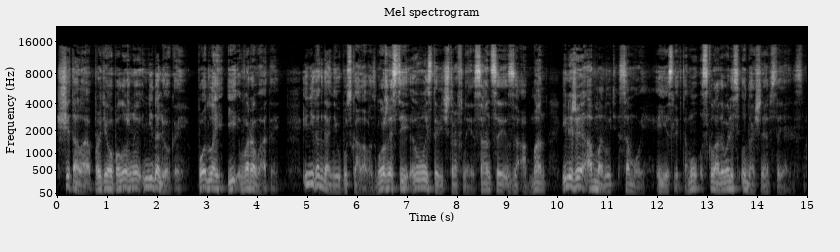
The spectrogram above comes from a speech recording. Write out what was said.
считала противоположную недалекой, подлой и вороватой, и никогда не упускала возможности выставить штрафные санкции за обман или же обмануть самой, если к тому складывались удачные обстоятельства.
